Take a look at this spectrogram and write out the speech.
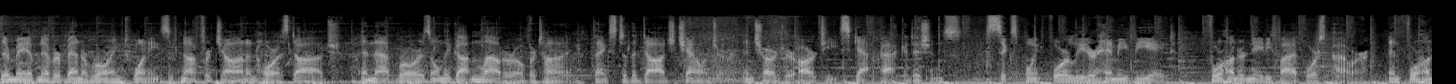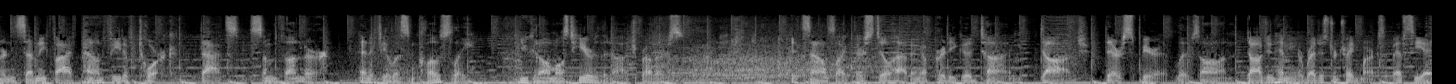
There may have never been a roaring 20s if not for John and Horace Dodge, and that roar has only gotten louder over time thanks to the Dodge Challenger and Charger RT Scat Pack editions. 6.4 liter Hemi V8, 485 horsepower, and 475 pound feet of torque. That's some thunder. And if you listen closely, you can almost hear the Dodge brothers. It sounds like they're still having a pretty good time. Dodge, their spirit lives on. Dodge and Hemi are registered trademarks of FCA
